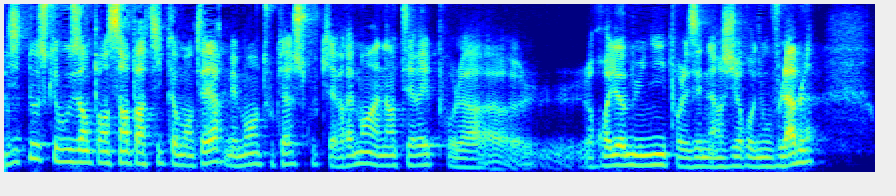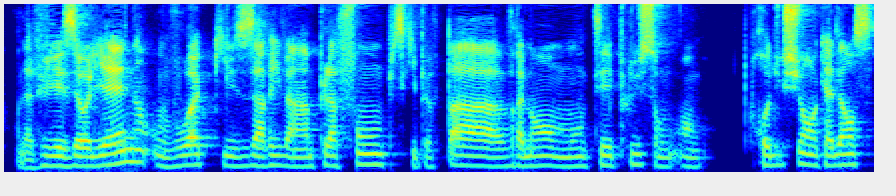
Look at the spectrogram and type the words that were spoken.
Dites-nous ce que vous en pensez en partie commentaire, mais moi en tout cas, je trouve qu'il y a vraiment un intérêt pour le Royaume-Uni pour les énergies renouvelables. On a vu les éoliennes, on voit qu'ils arrivent à un plafond puisqu'ils ne peuvent pas vraiment monter plus en, production en cadence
